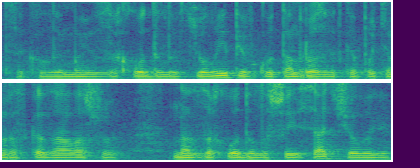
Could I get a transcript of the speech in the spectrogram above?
Це коли ми заходили в цю Липівку, там розвідка потім розказала, що нас заходило 60 чоловік,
